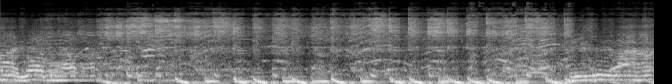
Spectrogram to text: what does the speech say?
มาอีกรอบนึงครับทีมที่ชนะครับ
